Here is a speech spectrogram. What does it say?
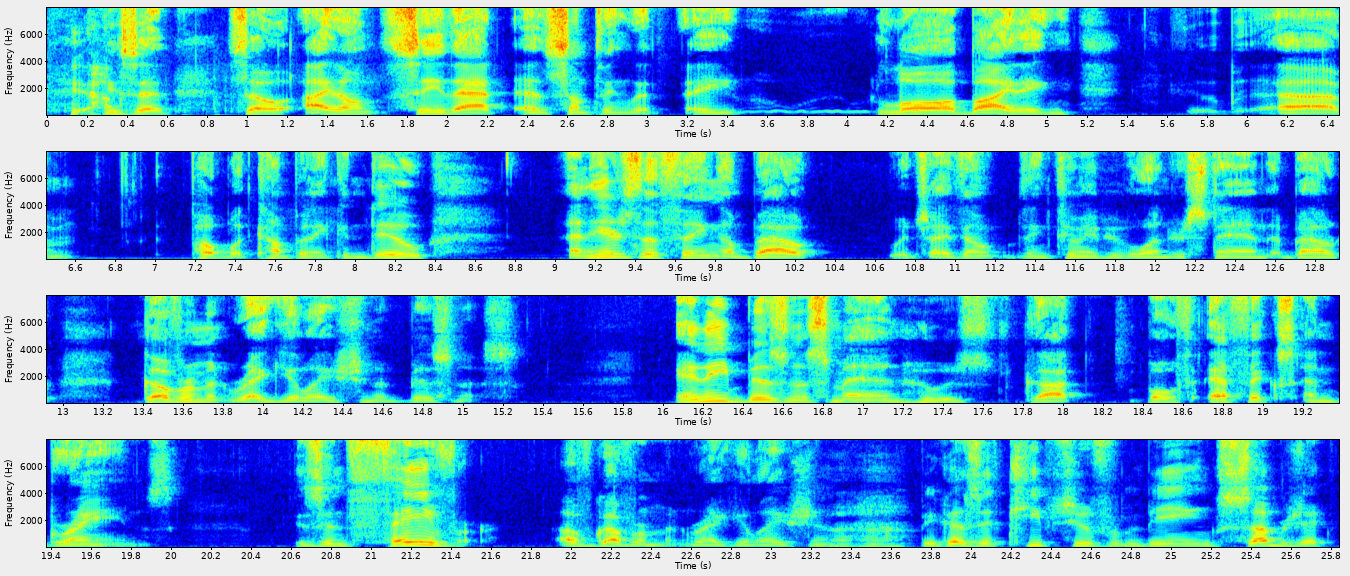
Yeah. He said, so I don't see that as something that a law abiding um, public company can do. And here's the thing about, which I don't think too many people understand, about government regulation of business. Any businessman who's got both ethics and brains is in favor of government regulation because it keeps you from being subject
